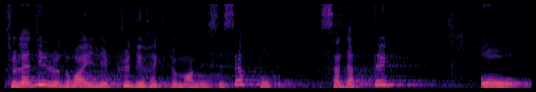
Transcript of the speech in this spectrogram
Cela dit, le droit, il est plus directement nécessaire pour s'adapter aux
